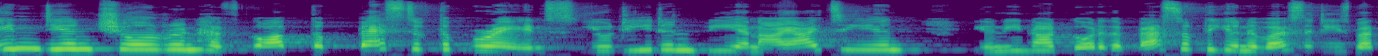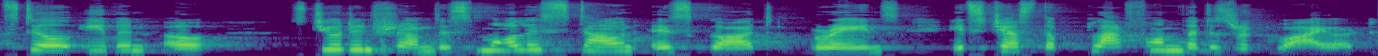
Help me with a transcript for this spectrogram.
Indian children have got the best of the brains. You needn't be an IITian, you need not go to the best of the universities, but still, even a student from the smallest town has got brains. It's just the platform that is required.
